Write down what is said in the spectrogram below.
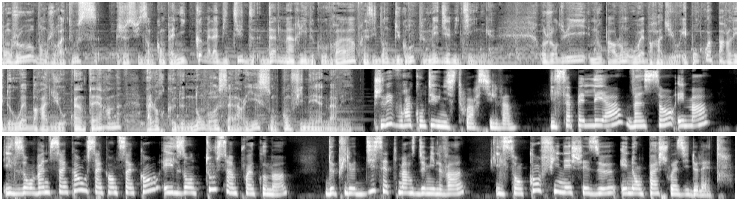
Bonjour, bonjour à tous. Je suis en compagnie, comme à l'habitude, d'Anne-Marie de Couvreur, présidente du groupe Media Meeting. Aujourd'hui, nous parlons web radio. Et pourquoi parler de web radio interne alors que de nombreux salariés sont confinés, Anne-Marie? Je vais vous raconter une histoire, Sylvain. Ils s'appellent Léa, Vincent, Emma. Ils ont 25 ans ou 55 ans et ils ont tous un point commun. Depuis le 17 mars 2020, ils sont confinés chez eux et n'ont pas choisi de l'être.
